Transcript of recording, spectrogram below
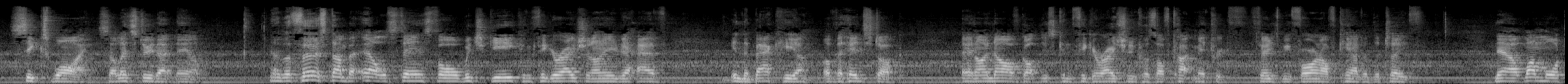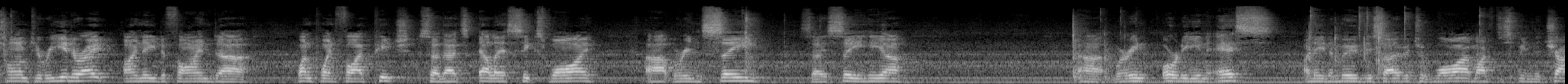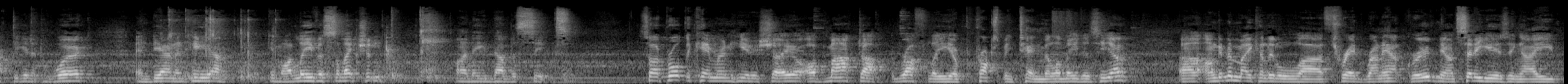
6Y. So let's do that now. Now the first number L stands for which gear configuration I need to have in the back here of the headstock. And I know I've got this configuration because I've cut metric threads before and I've counted the teeth. Now, one more time to reiterate, I need to find uh, 1.5 pitch, so that's LS6Y. Uh, we're in C, so C here. Uh, we're in already in S. I need to move this over to Y. I might have to spin the chuck to get it to work. And down in here, in my lever selection, I need number six. So I brought the camera in here to show you. I've marked up roughly approximately 10 millimeters here. Uh, I'm going to make a little uh, thread run out groove. Now instead of using a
